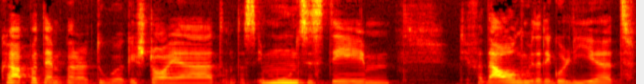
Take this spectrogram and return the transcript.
Körpertemperatur gesteuert und das Immunsystem, die Verdauung wird reguliert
